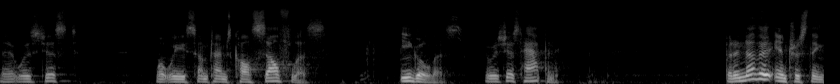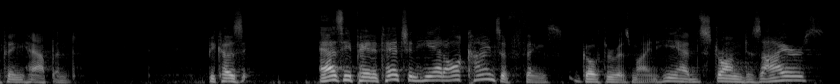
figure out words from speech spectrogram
That it was just what we sometimes call selfless, egoless. It was just happening. But another interesting thing happened. Because as he paid attention, he had all kinds of things go through his mind. He had strong desires.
